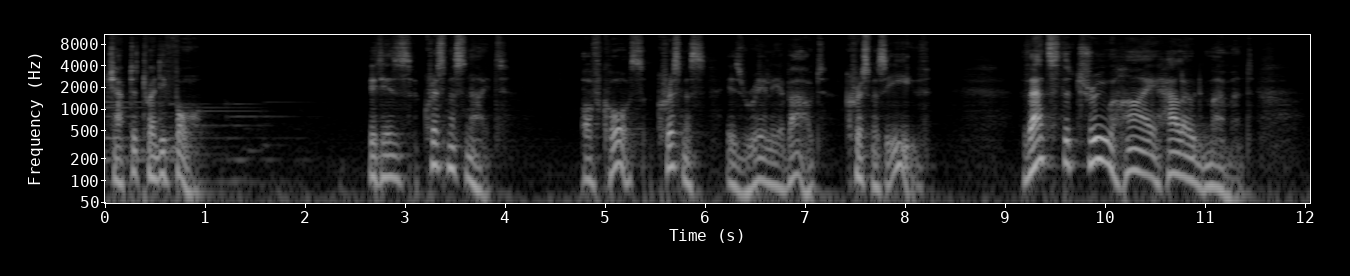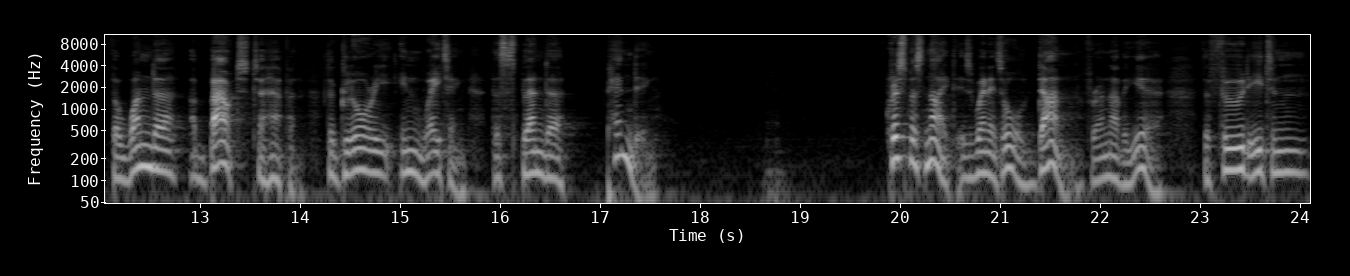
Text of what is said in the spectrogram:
Chapter 24 It is Christmas night. Of course, Christmas is really about Christmas Eve. That's the true high hallowed moment, the wonder about to happen, the glory in waiting, the splendour pending. Christmas night is when it's all done for another year. The food eaten,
